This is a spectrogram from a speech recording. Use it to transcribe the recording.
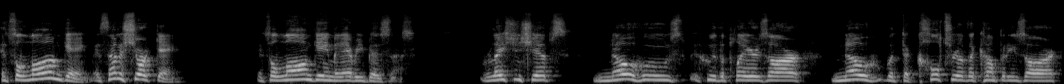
It's a long game. It's not a short game. It's a long game in every business. Relationships, know who's who the players are, know what the culture of the companies are,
